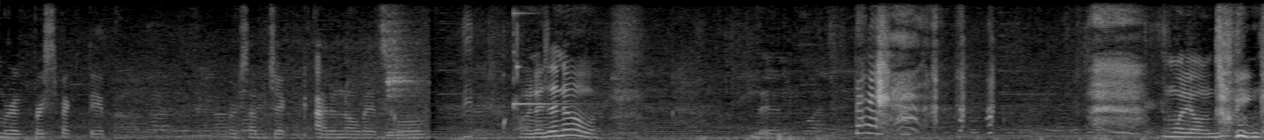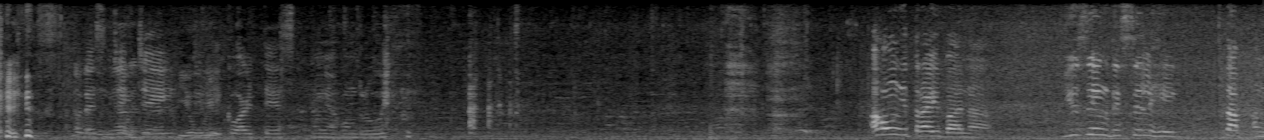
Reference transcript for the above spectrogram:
murag perspective or subject, I don't know what it's called. Oh, na siya no. Then, Tara! mo ni akong drawing guys. So dahil si JJ, dili ko artist, mo ni akong drawing. Akong itry ba na using the silhig, stop ang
